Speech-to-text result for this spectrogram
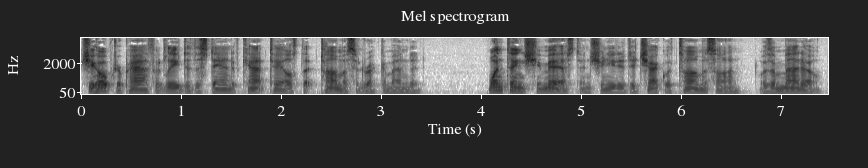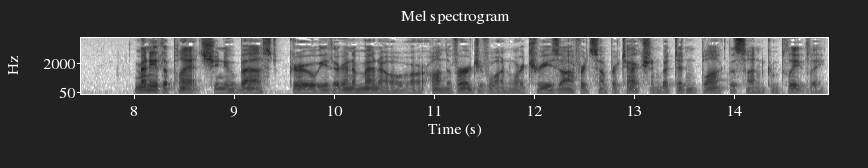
She hoped her path would lead to the stand of cattails that Thomas had recommended. One thing she missed, and she needed to check with Thomas on, was a meadow. Many of the plants she knew best grew either in a meadow or on the verge of one where trees offered some protection but didn't block the sun completely.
